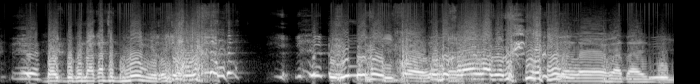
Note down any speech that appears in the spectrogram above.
Baik digunakan sebelum gitu. Udah, udah kelewat katanya. Udah lewat anjing.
